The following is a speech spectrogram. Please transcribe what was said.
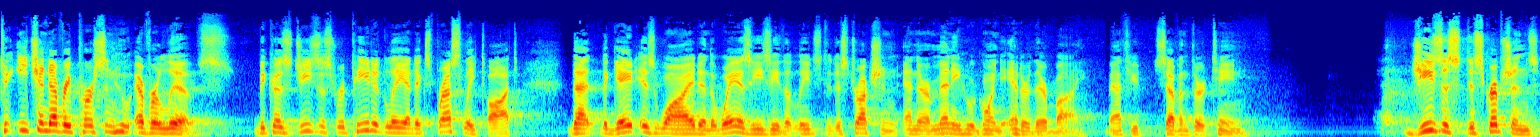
to each and every person who ever lives, because Jesus repeatedly and expressly taught that the gate is wide and the way is easy that leads to destruction, and there are many who are going to enter thereby. Matthew 7:13. Jesus' descriptions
